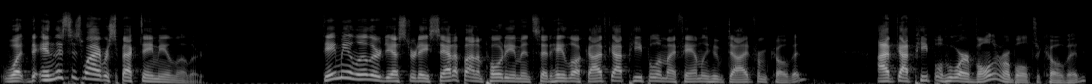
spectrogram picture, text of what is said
what, and this is why I respect Damian Lillard. Damian Lillard yesterday sat up on a podium and said, Hey, look, I've got people in my family who've died from COVID. I've got people who are vulnerable to COVID.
